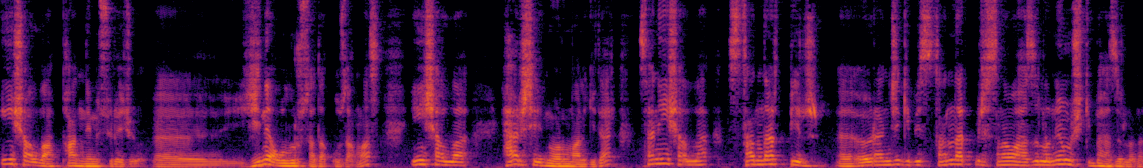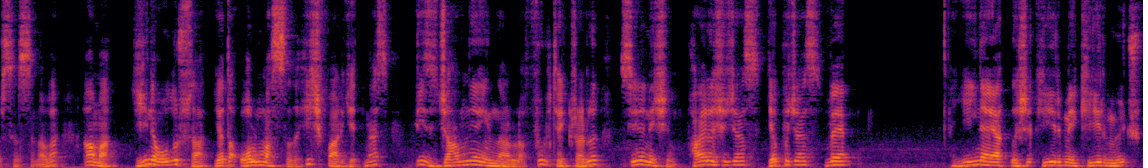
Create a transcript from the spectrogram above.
inşallah pandemi süreci e, yine olursa da uzamaz. İnşallah her şey normal gider. Sen inşallah standart bir e, öğrenci gibi standart bir sınava hazırlanıyormuş gibi hazırlanırsın sınava. Ama yine olursa ya da olmazsa da hiç fark etmez. Biz canlı yayınlarla full tekrarı senin için paylaşacağız, yapacağız ve yine yaklaşık 22, 23,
